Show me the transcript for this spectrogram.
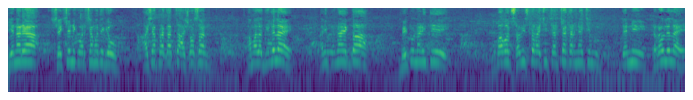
येणाऱ्या शैक्षणिक वर्षामध्ये घेऊ अशा प्रकारचं आश्वासन आम्हाला दिलेलं आहे. आणि पुन्हा एकदा भेटून आणि ते बाबत सविस्तर अशी चर्चा करण्याची त्यांनी ठरवलेलं आहे.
